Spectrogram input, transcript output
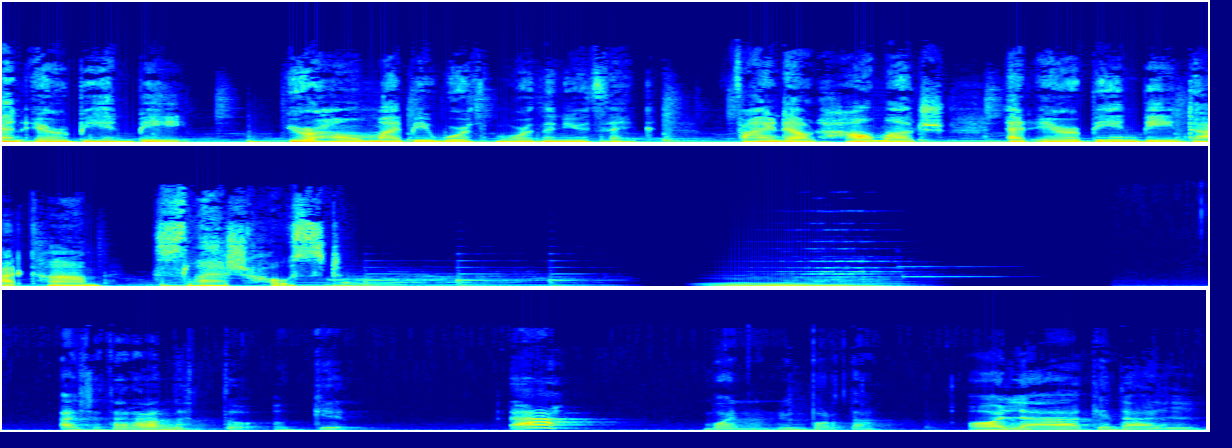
an Airbnb. Your home might be worth more than you think. Find out how much at airbnb.com/slash host. Ah, ¿ya está grabando esto? ¿O qué? ¡Ah! Bueno, no importa. Hola, ¿qué tal?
